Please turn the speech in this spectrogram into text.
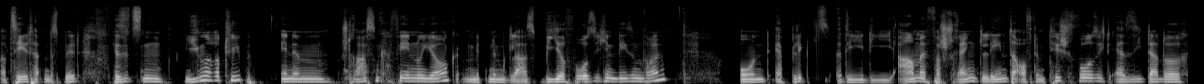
erzählt hatten, das Bild. Hier sitzt ein jüngerer Typ in einem Straßencafé in New York mit einem Glas Bier vor sich in diesem Fall. Und er blickt, die, die Arme verschränkt, lehnt er auf dem Tisch vor sich. Er sieht dadurch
